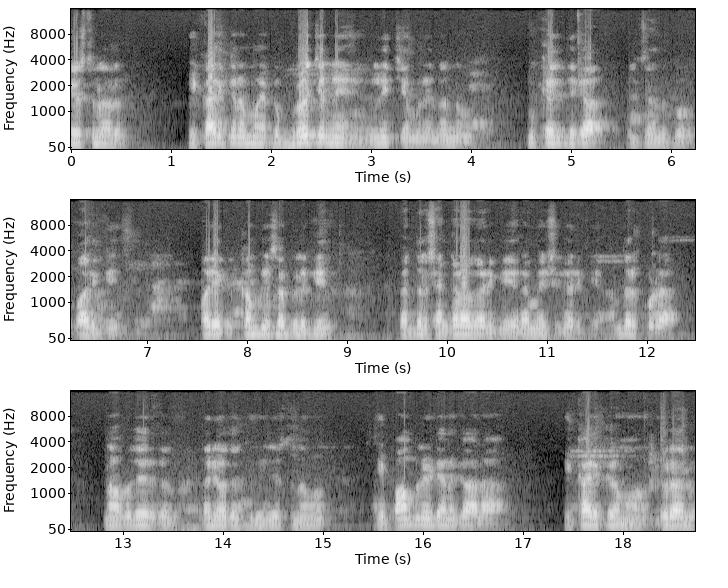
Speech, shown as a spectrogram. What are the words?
చేస్తున్నారు. ఈ కార్యక్రమం యొక్క బ్రోచర్ని రిలీజ్ చేయమని నన్ను ముఖ్య అతిథిగా పిలిచినందుకు వారికి వారి యొక్క కమిటీ సభ్యులకి పెద్దల శంకరరావు గారికి రమేష్ గారికి అందరికి కూడా నా హృదయ ధన్యవాదాలు తెలియజేస్తున్నాము. ఈ పాంప్లెట్ వెనకాల ఈ కార్యక్రమం వివరాలు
